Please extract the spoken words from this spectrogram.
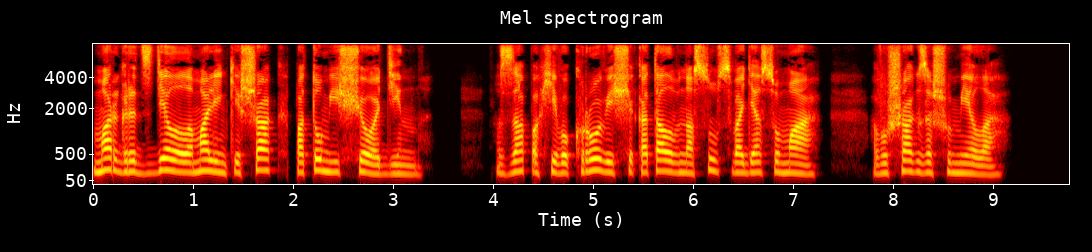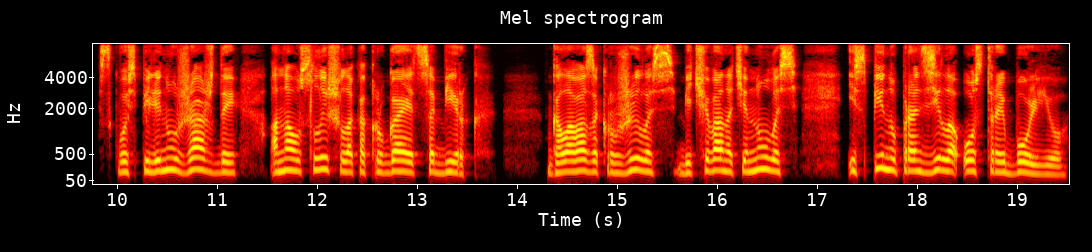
Маргарет сделала маленький шаг, потом еще один. Запах его крови щекотал в носу, сводя с ума. В ушах зашумело. Сквозь пелену жажды она услышала, как ругается Бирк. Голова закружилась, бичева натянулась и спину пронзила острой болью.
